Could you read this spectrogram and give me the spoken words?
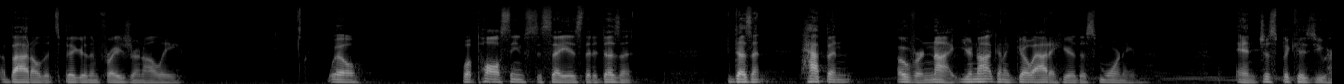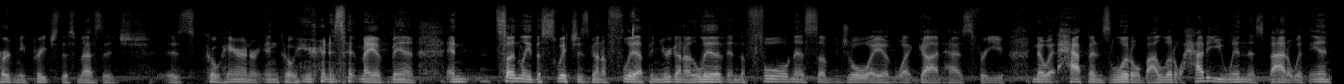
a battle that's bigger than Frazier and Ali? Well, what Paul seems to say is that it doesn't it doesn't happen overnight. You're not going to go out of here this morning. And just because you heard me preach this message, as coherent or incoherent as it may have been. And suddenly the switch is going to flip and you're going to live in the fullness of joy of what God has for you. No, it happens little by little. How do you win this battle within?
